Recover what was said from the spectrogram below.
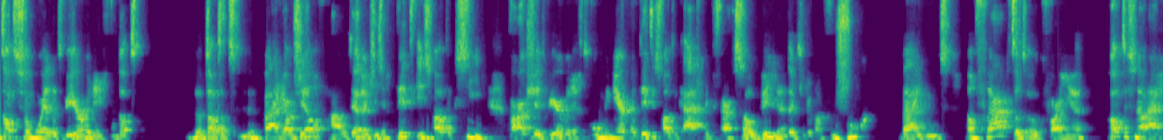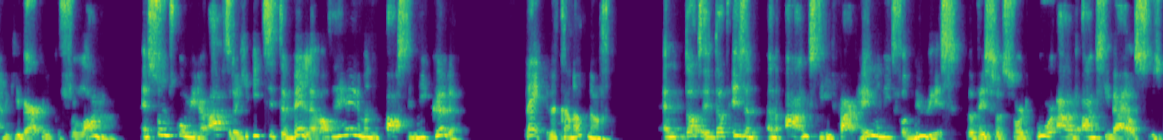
dat is zo mooi aan het weerbericht, dat dat het bij jouzelf houdt. Hè? Dat je zegt, dit is wat ik zie. Maar als je het weerbericht combineert met dit is wat ik eigenlijk graag zou willen, dat je er een verzoek bij doet, dan vraagt dat ook van je, wat is nou eigenlijk je werkelijke verlangen? En soms kom je erachter dat je iets zit te willen wat helemaal niet past in die kudde. Nee, dat kan ook nog. En dat, dat is een, een angst die vaak helemaal niet van nu is. Dat is een soort oeroude angst die wij als, dus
